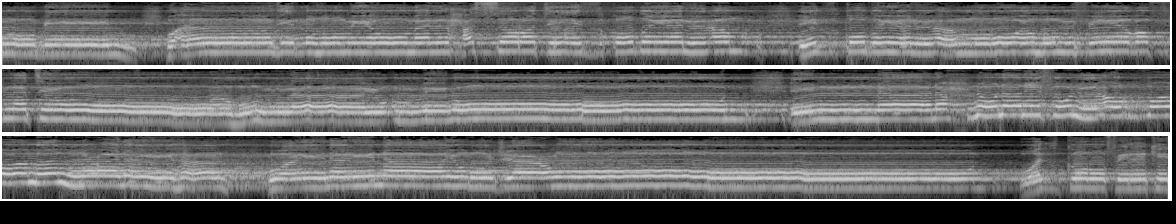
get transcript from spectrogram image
الحسرة إذ قضي الأمر إذ قضي الأمر وهم في غفلة وهم لا يؤمنون.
